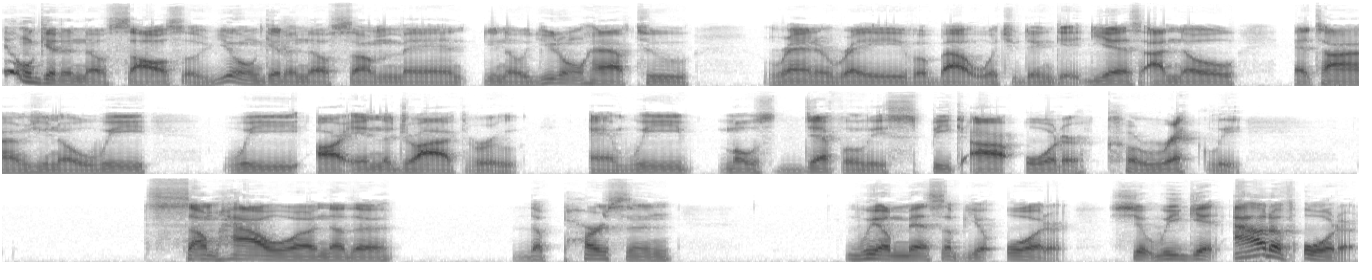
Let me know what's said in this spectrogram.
you don't get enough salsa. You don't get enough something, man. You know, you don't have to rant and rave about what you didn't get. Yes, I know at times, you know, we we are in the drive-through and we most definitely speak our order correctly. Somehow or another, the person will mess up your order. Should we get out of order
